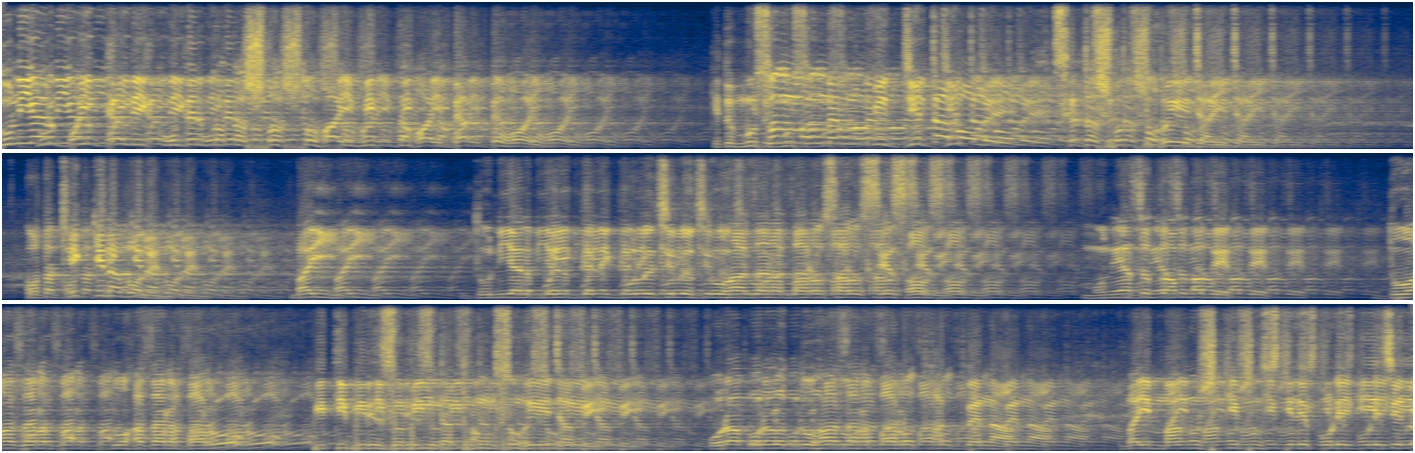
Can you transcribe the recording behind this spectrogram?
দুনিয়ার বৈজ্ঞানিক ওদের কথা সত্য হয়, মিথ্যা হয়, ব্যর্থ হয়। কিন্তু মুসলমানদের নবী যেটা বলে সেটা সত্য হয়ে যায়। কথা ঠিক কিনা বলেন? ভাই দুনিয়ার বৈজ্ঞানিক বলেছিল দু সাল শেষ হবে। মনে আছে তো আপনাদের? দু হাজার বারো পৃথিবীর জমিনটা ধ্বংস হয়ে যাবে। ওরা বলল দু হাজার থাকবে না। ভাই মানুষ কি মুশকিলে পড়ে গিয়েছিল?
